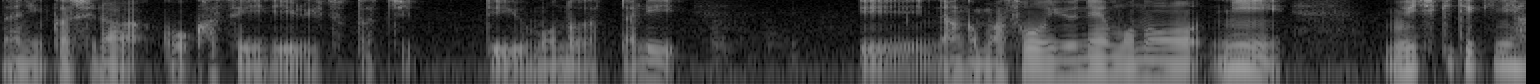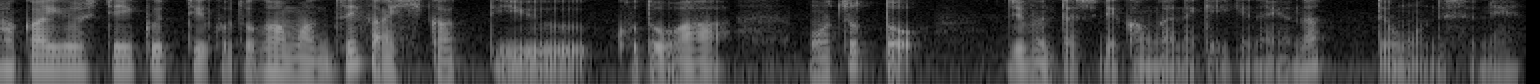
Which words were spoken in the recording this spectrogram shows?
何かしらこう稼いでいる人たちっていうものだったり、えー、なんかまあそういうねものに無意識的に破壊をしていくっていうことがまあ是か非かっていうことはもうちょっと自分たちで考えなきゃいけないよなって思うんですよね。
